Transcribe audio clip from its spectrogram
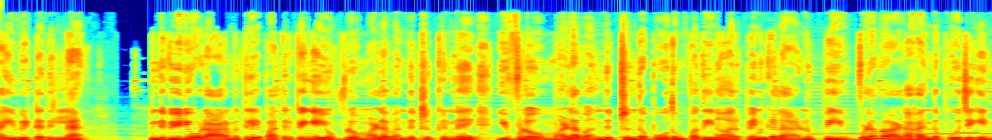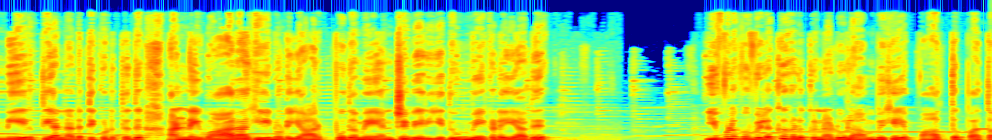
கைவிட்டதில்லை. இந்த வீடியோவோட ஆரம்பத்திலே பார்த்துருப்பீங்க எவ்வளோ மழை வந்துட்டுருக்குன்னு. இவ்வளோ மழை வந்துட்டு இருந்த போதும் பதினாறு பெண்களை அனுப்பி இவ்வளவு அழகாக இந்த பூஜையை நேர்த்தியாக நடத்தி கொடுத்தது. அன்னை வாராகியினுடைய அற்புதமே அன்றி வேறு எதுவுமே கிடையாது. இவ்வளவு விளக்குகளுக்கு நடுவில் அம்பிகையை பார்த்து பார்த்து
